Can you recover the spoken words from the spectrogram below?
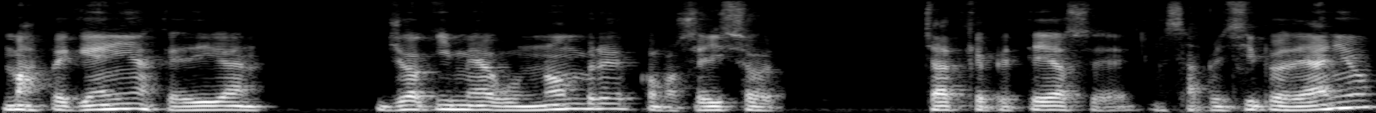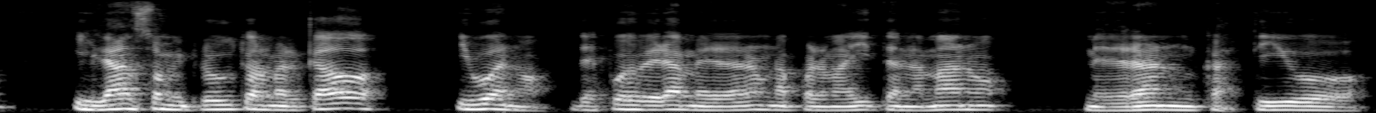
más pequeñas que digan, yo aquí me hago un nombre, como se hizo ChatGPT hace a principios de año, y lanzo mi producto al mercado y bueno, después verá, me darán una palmadita en la mano, me darán un castigo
